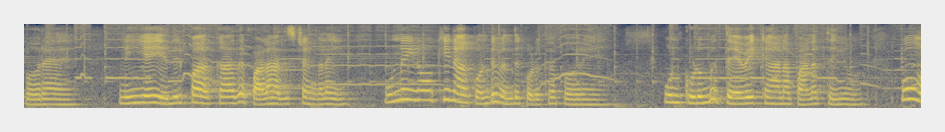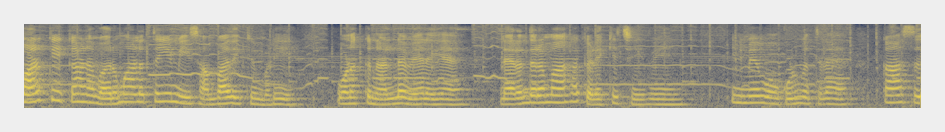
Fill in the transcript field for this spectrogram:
போகிற நீயே எதிர்பார்க்காத பல அதிர்ஷ்டங்களை உன்னை நோக்கி நான் கொண்டு வந்து கொடுக்க போகிறேன் உன் குடும்ப தேவைக்கான பணத்தையும் உன் வாழ்க்கைக்கான வருமானத்தையும் நீ சம்பாதிக்கும்படி உனக்கு நல்ல வேலையை நிரந்தரமாக கிடைக்க செய்வேன். இனிமேல் உன் குடும்பத்தில் காசு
